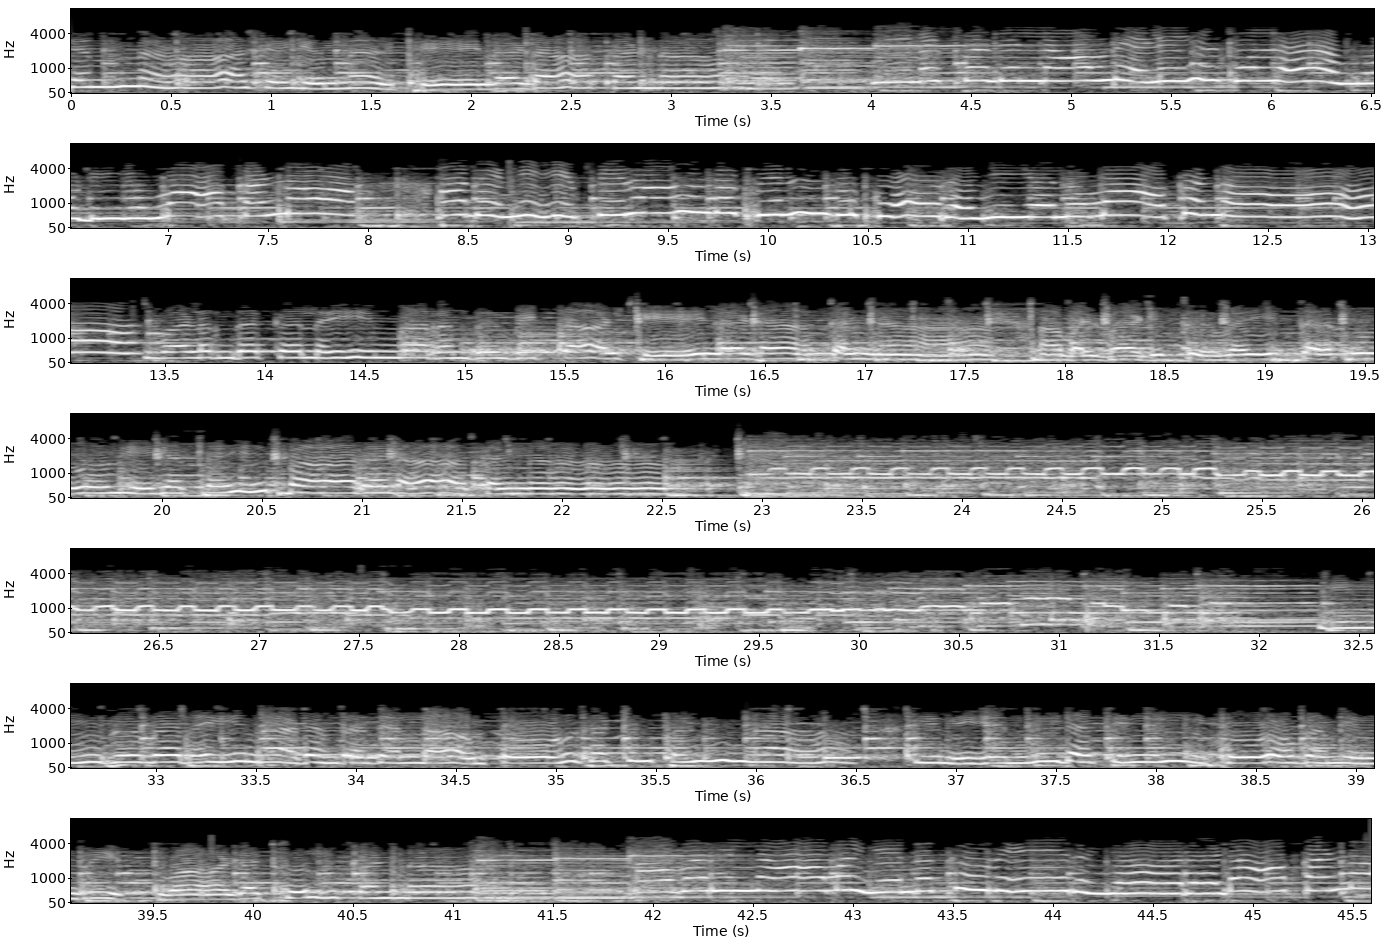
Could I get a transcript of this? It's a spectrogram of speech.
என்ன ஆசை என்ன கேளடா கண்ணா? நினைப்பதெல்லாம் வெளியில் சொல்ல முடியுமா கண்ணா? அதை நீ பிறந்த பின்பு கூற இயலுமா கண்ணா? வளர்ந்த கலை மறந்து விட்டாள் கேளடா கண்ணா? அவள் வடித்து வைத்த ஓவியத்தை பாரடா கண்ணா? நடந்ததெல்லாம் போகட்டும் கண்ணா. இனி என்னிடத்தில் கோபமின்றி வாழச் சொல் கண்ணா. எனக்கு வேறு யாரடா கண்ணா?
